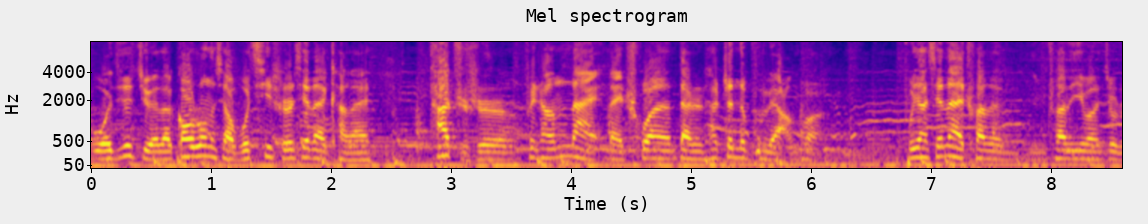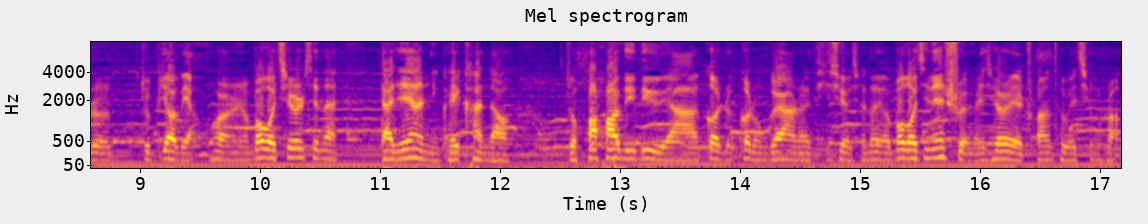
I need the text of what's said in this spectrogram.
我就觉得高中的校服其实现在看来，它只是非常耐耐穿，但是它真的不凉快，不像现在穿的穿的衣服就是就比较凉快。然后包括其实现在大街上你可以看到，就花花绿绿啊，各种各种各样的 T 恤全都有，包括今天水水其实也穿的特别清爽，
